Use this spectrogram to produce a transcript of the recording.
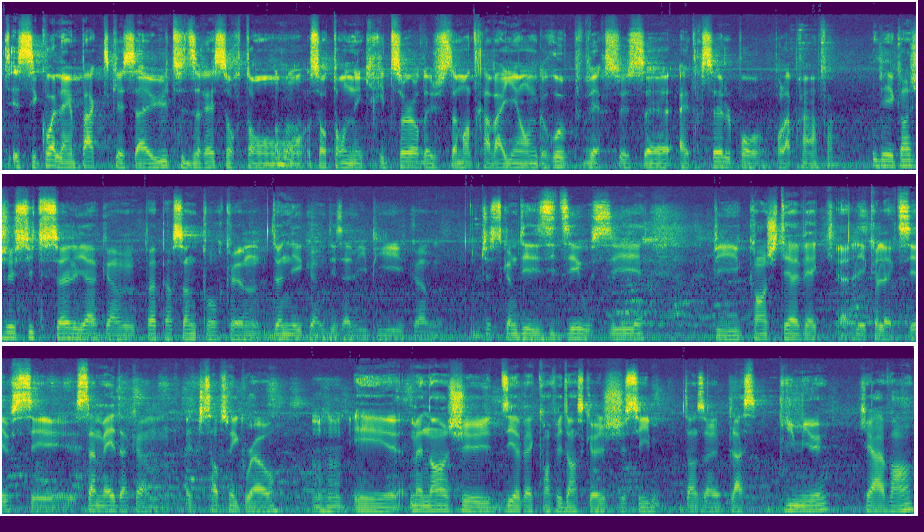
C'est quoi l'impact que ça a eu, tu dirais, sur ton, sur ton écriture de justement travailler en groupe versus euh, être seul pour, pour la première fois? Puis quand je suis tout seul, il y a comme pas personne pour comme, donner comme des avis, puis comme juste comme des idées aussi. Puis quand j'étais avec euh, les collectifs, c'est ça m'aide à comme it just helps me grow. Et maintenant, je dis avec confidence que je suis dans une place plus mieux qu'avant.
